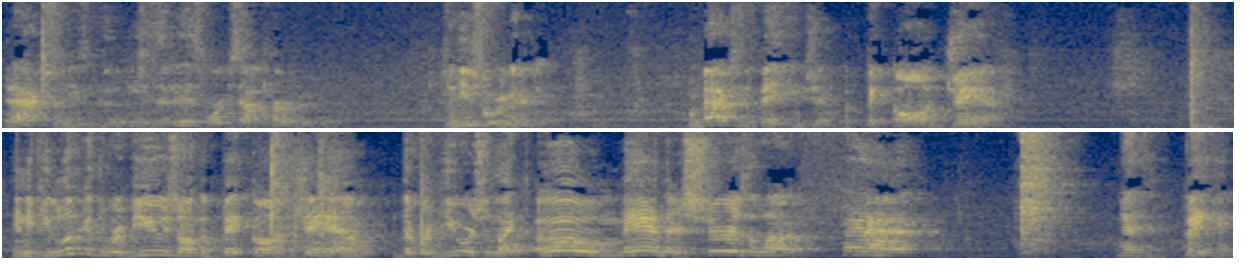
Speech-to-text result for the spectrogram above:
It actually, as goofy as it is, works out perfectly. So here's what we're gonna do. We're back to the bacon jam, the bacon jam. And if you look at the reviews on the bacon jam, the reviewers are like, oh man, there sure is a lot of fat. Yeah, it's bacon.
